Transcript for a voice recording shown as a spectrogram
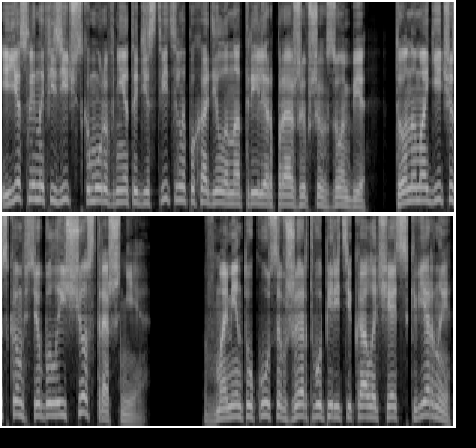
И если на физическом уровне это действительно походило на триллер про оживших зомби, то на магическом все было еще страшнее. В момент укуса в жертву перетекала часть скверны,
